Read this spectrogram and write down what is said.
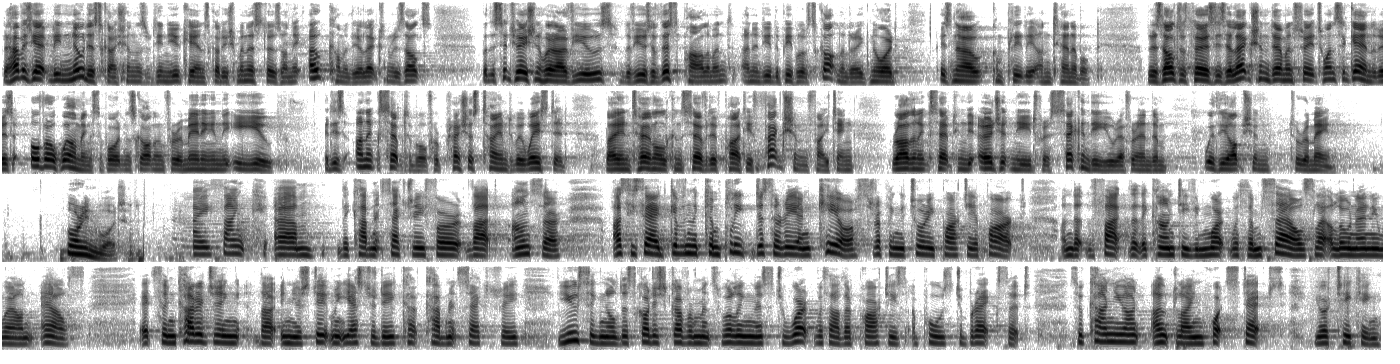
There have as yet been no discussions between UK and Scottish ministers on the outcome of the election results, But the situation where our views, the views of this Parliament and indeed the people of Scotland are ignored is now completely untenable. The result of Thursday's election demonstrates once again that there is overwhelming support in Scotland for remaining in the EU. It is unacceptable for precious time to be wasted by internal Conservative Party faction fighting rather than accepting the urgent need for a second EU referendum with the option to remain. Maureen Wood. I thank um, the Cabinet Secretary for that answer. As he said, given the complete disarray and chaos ripping the Tory party apart and that the fact that they can't even work with themselves, let alone anyone else, it's encouraging that in your statement yesterday, Cabinet Secretary, you signalled the Scottish Government's willingness to work with other parties opposed to Brexit. So can you outline what steps you're taking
